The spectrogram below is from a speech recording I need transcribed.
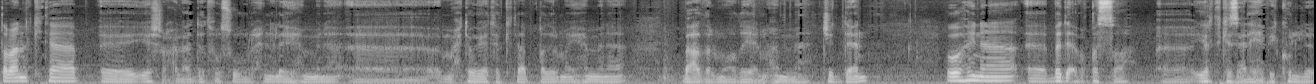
طبعا الكتاب آه، يشرح على عدة فصول. إحنا لا يهمنا آه، محتويات الكتاب قدر ما يهمنا بعض المواضيع المهمة جدا. وهنا بدأ بقصة يرتكز عليها في كل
